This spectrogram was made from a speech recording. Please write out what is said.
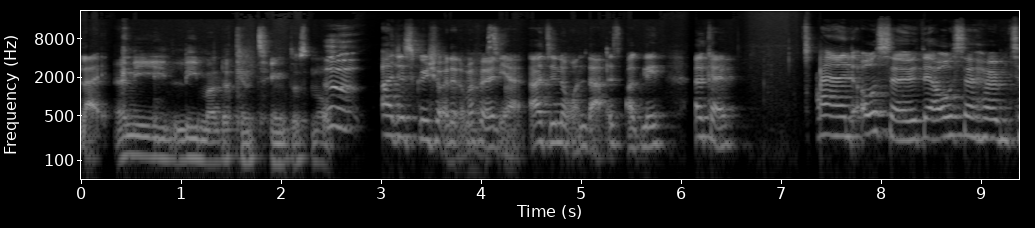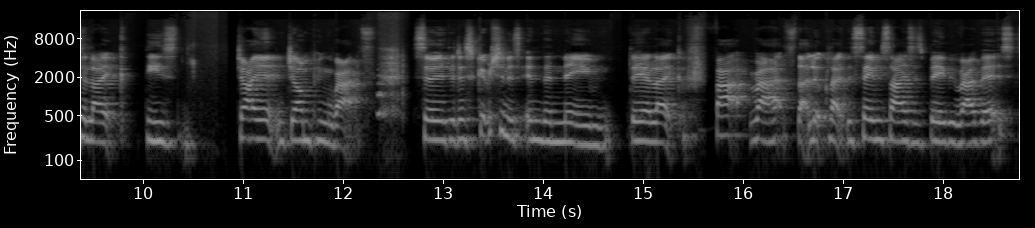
like any lemur looking thing does not. I just screenshotted it on my phone. Yeah, I do not want that. It's ugly. Okay. And also, they're also home to like these giant jumping rats. So the description is in the name. They're like fat rats that look like the same size as baby rabbits.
